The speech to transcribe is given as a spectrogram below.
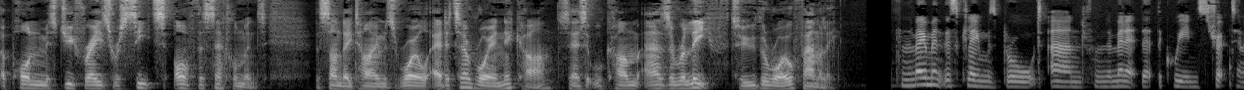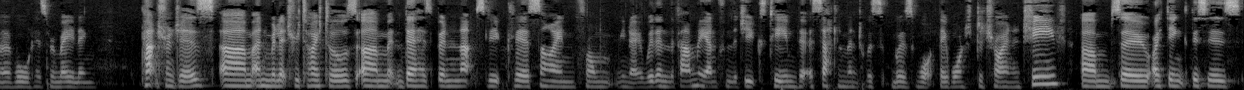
upon Miss Giuffre's receipt of the settlement. The Sunday Times royal editor, Roya Nikkhah, says it will come as a relief to the royal family. From the moment this claim was brought and from the minute that the Queen stripped him of all his remaining patronages um, and military titles, um, there has been an absolute clear sign from you know within the family and from the Duke's team that a settlement was was what they wanted to try and achieve. Um, so I think this is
